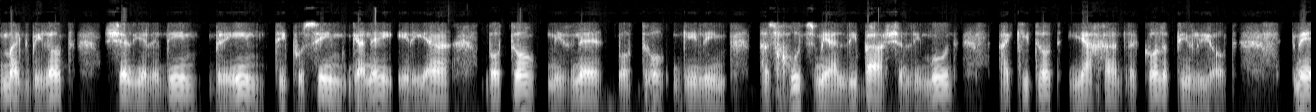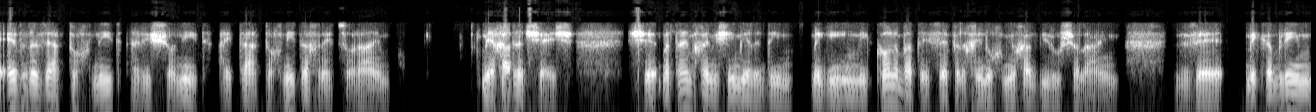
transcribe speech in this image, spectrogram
מקבילות של ילדים בריאים, טיפוסים, גני עירייה, באותו מבנה, באותו גילים. אז חוץ מהליבה של לימוד, הכיתות יחד לכל הפעילויות. מעבר לזה, התוכנית הראשונית הייתה תוכנית אחרי צהריים, מ-1 עד 6, ש-250 ילדים מגיעים מכל הבתי ספר לחינוך מיוחד בירושלים, ומקבלים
